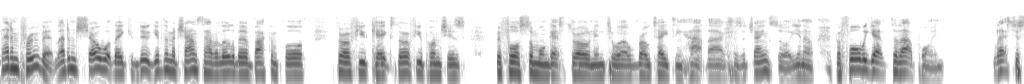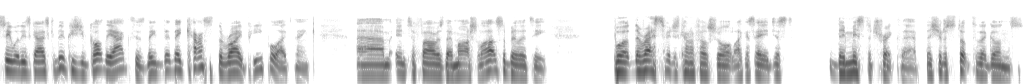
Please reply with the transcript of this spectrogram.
let them prove it. Let them show what they can do. Give them a chance to have a little bit of back and forth, throw a few kicks, throw a few punches before someone gets thrown into a rotating hat that acts as a chainsaw. You know, before we get to that point, let's just see what these guys can do because you've got the actors. They, they, they cast the right people, I think, um, insofar as their martial arts ability. But the rest of it just kind of fell short. Like I say, it just they missed the trick there. They should have stuck to their guns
